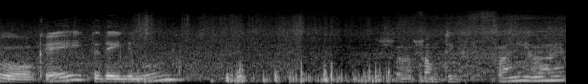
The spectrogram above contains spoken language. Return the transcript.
Okay, today in the moon. So something funny right?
